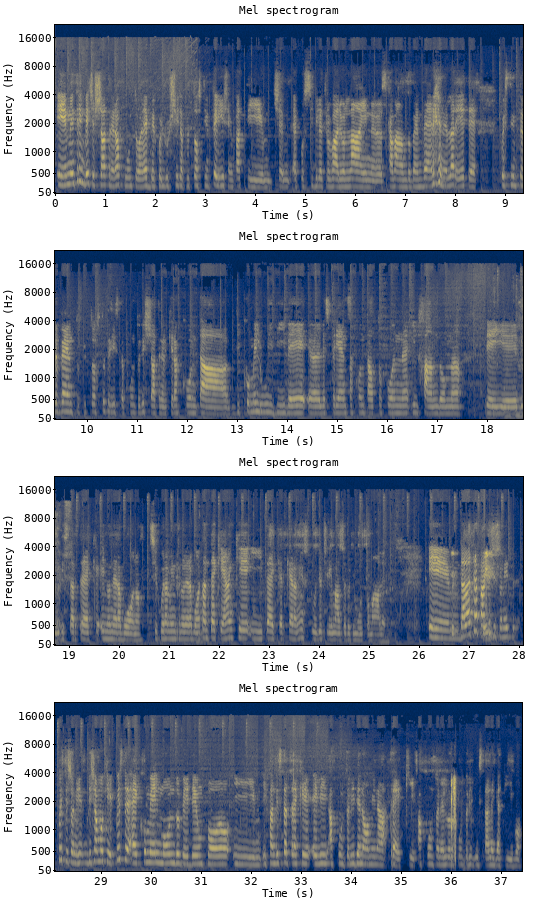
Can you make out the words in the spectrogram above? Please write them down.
E mentre invece Shatner appunto ebbe quell'uscita piuttosto infelice, infatti è possibile trovare online, scavando ben bene nella rete, questo intervento piuttosto triste appunto di Shatner che racconta di come lui vive eh, l'esperienza a contatto con il fandom dei, di, di, Star Trek e non era buono, sicuramente non era buono, tant'è che anche i tracker che erano in studio ci rimasero di molto male. E mm, dall'altra parte ci sono i, questi sono i, diciamo che questo è come il mondo vede un po' i, i fan di Star Trek e, e li, appunto li denomina trekkie, appunto nel loro punto di vista negativo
